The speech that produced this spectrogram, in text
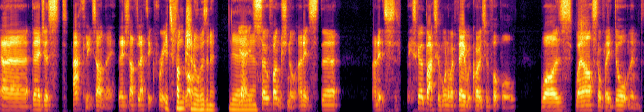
Uh, they're just athletes, aren't they? They're just athletic freaks. It's a lot of functional, isn't it? Yeah, yeah, yeah. it's so functional, and it's the, and it's it's going back to one of my favourite quotes in football was when Arsenal played Dortmund,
